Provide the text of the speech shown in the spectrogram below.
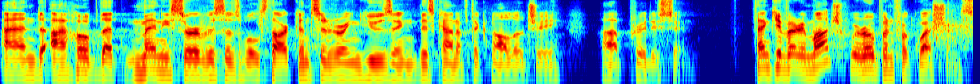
And I hope that many services will start considering using this kind of technology uh, pretty soon. Thank you very much. We're open for questions.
